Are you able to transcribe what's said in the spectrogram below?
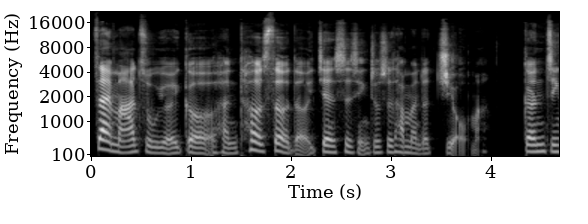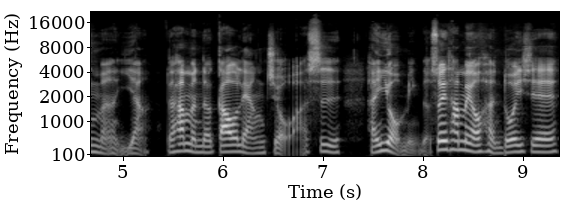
在马祖有一个很特色的一件事情，就是他们的酒嘛，跟金门一样，对他们的高粱酒啊是很有名的，所以他们有很多一些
